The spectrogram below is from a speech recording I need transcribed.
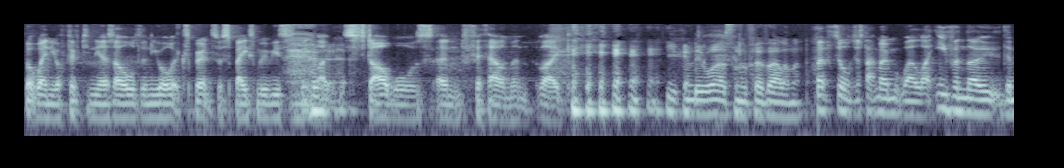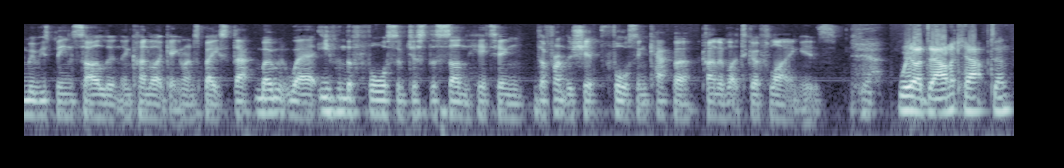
But when you're 15 years old and your experience of space movies has been like Star Wars and Fifth Element, like you can do worse than the Fifth Element. but still just that moment where like even though the movie's been silent and kind of like getting around space that moment where even the force of just the sun hitting the front of the ship forcing capa kind of like to go flying is Yeah. We are down a captain,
